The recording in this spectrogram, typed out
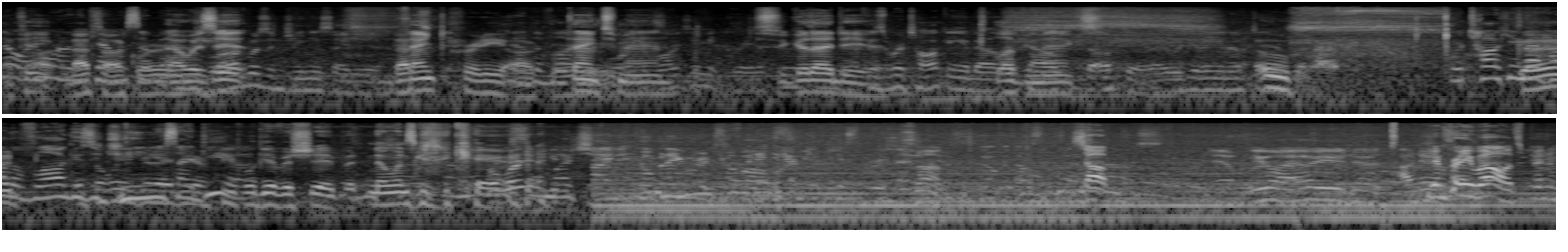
Okay, that's awkward. that was it. was a genius idea. That's Thank- pretty awkward. Thanks, man. This is a good idea. Because we're talking about Love like, you, Max. the update, right? We're giving an update. Oof. We're talking about how the vlog is a genius idea. People give a shit, but no one's gonna care. What's up? What's up? Eli, how are you doing? I'm doing pretty well. It's been a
